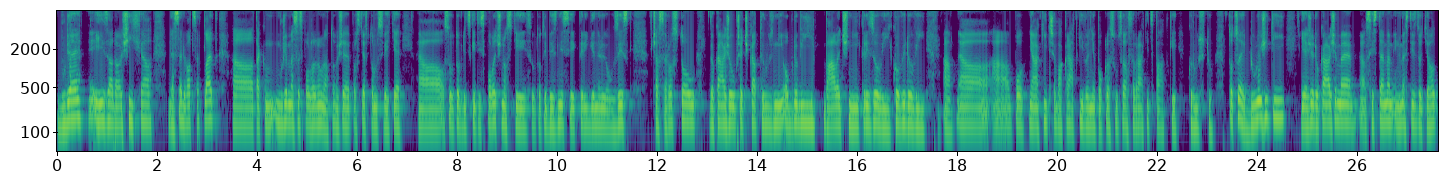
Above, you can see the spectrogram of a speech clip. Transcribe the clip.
bude i za dalších 10-20 let, tak můžeme se spolehnout na to, že prostě v tom světě jsou to vždycky ty společnosti, jsou to ty biznisy, které generují zisk, v čase rostou, dokážou přečkat různý období, válečný, krizový, covidový a, a, a po nějaký třeba krátký vlně poklesu se zase vrátit zpátky k růstu. To, co je důležitý, je, že dokážeme systémem investic do, těho,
